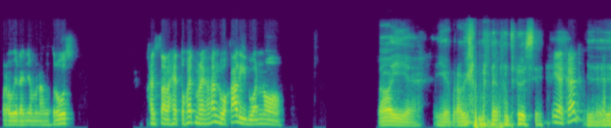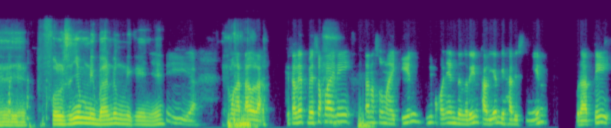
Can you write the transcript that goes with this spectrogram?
Prawiranya menang terus. Kan secara head to head mereka kan dua kali, 2-0. Oh iya, iya Prawira menang terus ya. Iya kan? Iya iya iya. Full senyum nih Bandung nih kayaknya. Iya. Cuma nggak tahu lah. Kita lihat besok lah ini kita langsung naikin. Ini pokoknya yang dengerin kalian di hari Senin. Berarti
